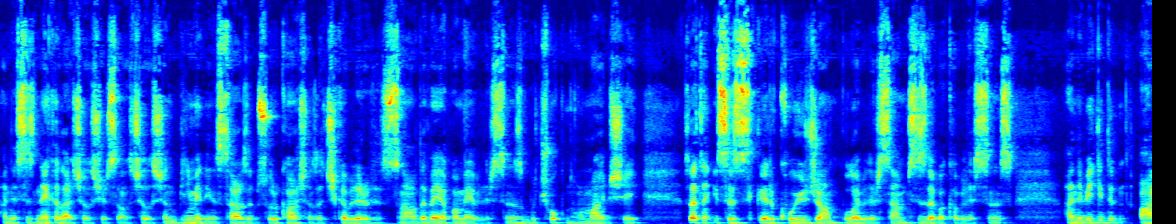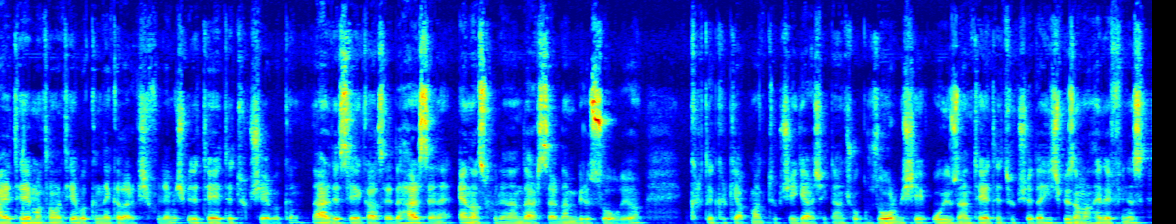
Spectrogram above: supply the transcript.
Hani siz ne kadar çalışırsanız çalışın bilmediğiniz tarzda bir soru karşınıza çıkabilir sınavda ve yapamayabilirsiniz. Bu çok normal bir şey. Zaten istatistikleri koyacağım bulabilirsem siz de bakabilirsiniz. Hani bir gidip AYT matematiğe bakın ne kadar kişi fullemiş. Bir de TYT Türkçe'ye bakın. Neredeyse YKS'de her sene en az fullenen derslerden birisi oluyor. 40'ta 40 yapmak Türkçeyi gerçekten çok zor bir şey. O yüzden TYT Türkçe'de hiçbir zaman hedefiniz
